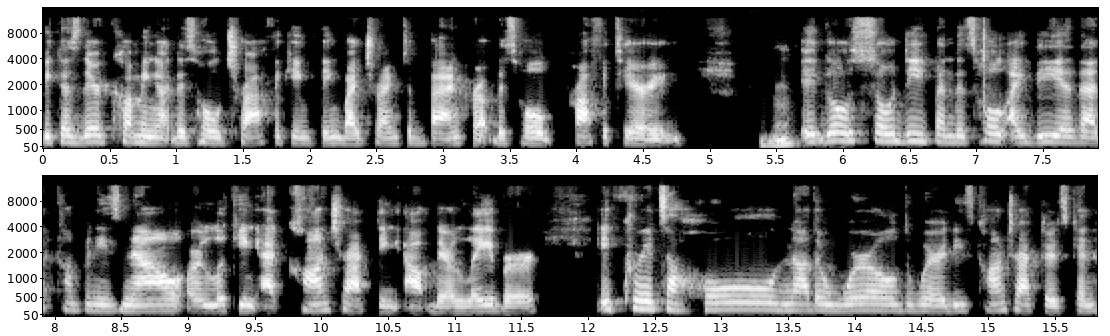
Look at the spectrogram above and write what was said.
because they're coming at this whole trafficking thing by trying to bankrupt this whole profiteering. Mm-hmm. It goes so deep, and this whole idea that companies now are looking at contracting out their labor. It creates a whole nother world where these contractors can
